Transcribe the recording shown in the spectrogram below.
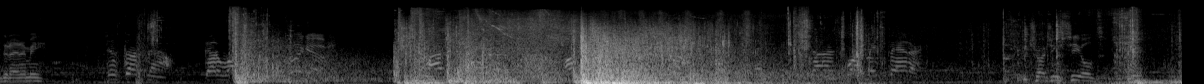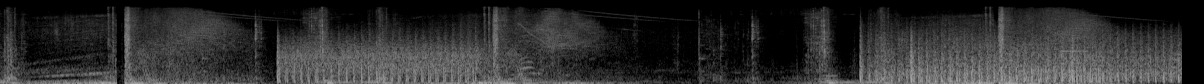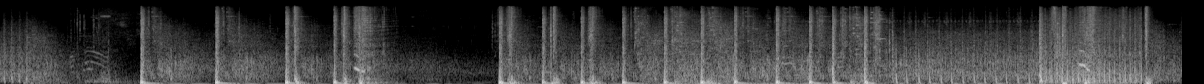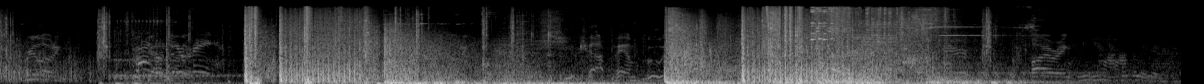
Downed an enemy. Just us now. Gotta watch. Frag out. Charging shields.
